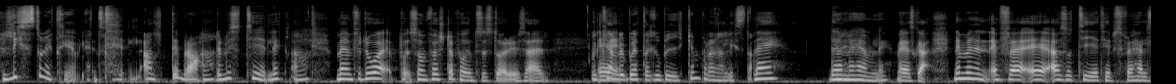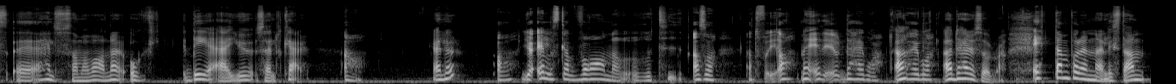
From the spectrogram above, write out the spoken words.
Listor är trevligt. Alltid bra. Det blir så tydligt. Men för då, som första punkt så står det ju så här... Och kan eh, du berätta rubriken på den här listan? Nej, den är hemlig. Nej, jag ska. Nej, men för, eh, alltså tio tips för häls eh, hälsosamma vanor. Och det är ju self-care. Ja. Eller hur? Ja. Jag älskar vanor och rutin. Alltså, att få, ja, nej, det, här är bra. Ja, Det här är bra. ja, det här är så bra. Ettan på den här listan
